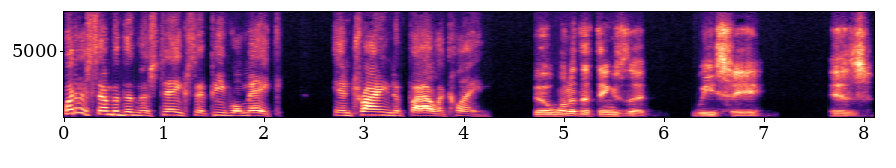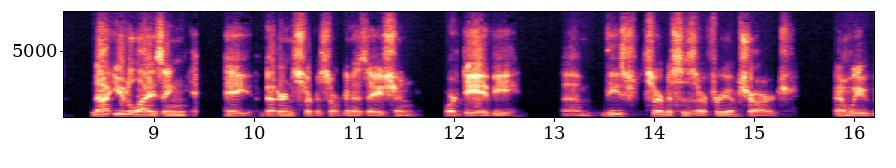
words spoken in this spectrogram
What are some of the mistakes that people make in trying to file a claim? Bill, one of the things that we see is not utilizing a veteran service organization or DAV. Um, these services are free of charge, and we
